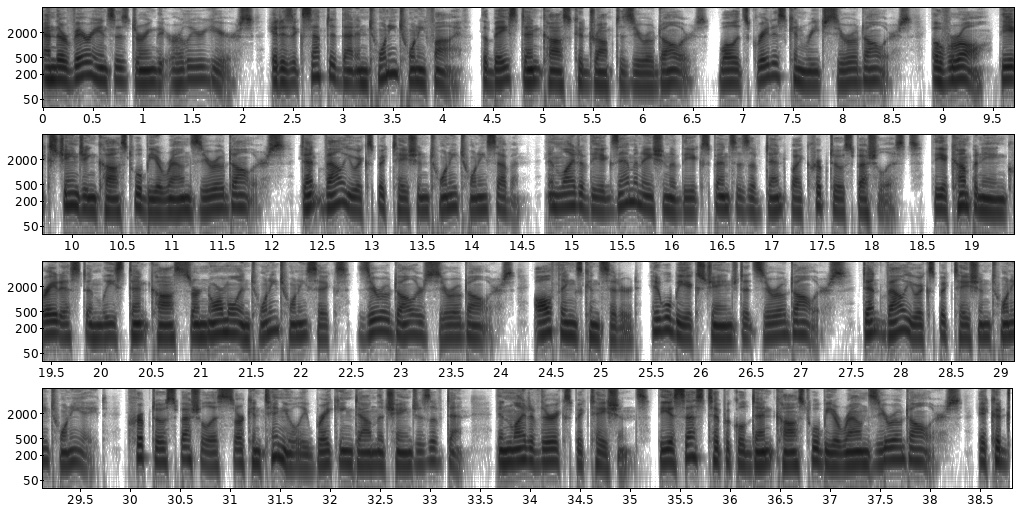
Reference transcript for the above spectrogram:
and their variances during the earlier years. It is accepted that in 2025, the base dent cost could drop to $0, while its greatest can reach $0. Overall, the exchanging cost will be around $0. Dent Value Expectation 2027 in light of the examination of the expenses of Dent by crypto specialists, the accompanying greatest and least Dent costs are normal in 2026 $0 $0. All things considered, it will be exchanged at $0. Dent Value Expectation 2028 Crypto specialists are continually breaking down the changes of Dent. In light of their expectations, the assessed typical Dent cost will be around $0. It could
